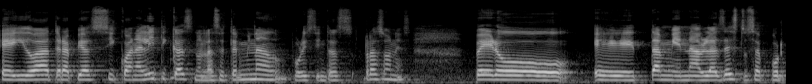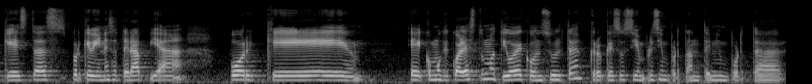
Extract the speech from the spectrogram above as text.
he ido a terapias psicoanalíticas, no las he terminado por distintas razones, pero eh, también hablas de esto, o sea, ¿por qué, estás, por qué vienes a terapia? ¿Por qué, eh, como que cuál es tu motivo de consulta? Creo que eso siempre es importante, no importa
